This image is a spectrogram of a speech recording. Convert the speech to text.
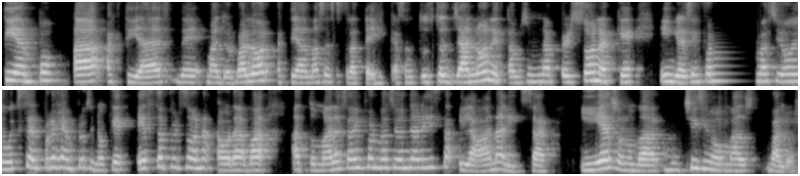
tiempo a actividades de mayor valor, actividades más estratégicas. Entonces ya no necesitamos una persona que ingrese información en Excel, por ejemplo, sino que esta persona ahora va a tomar esa información de la lista y la va a analizar. Y eso nos va a dar muchísimo más valor.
